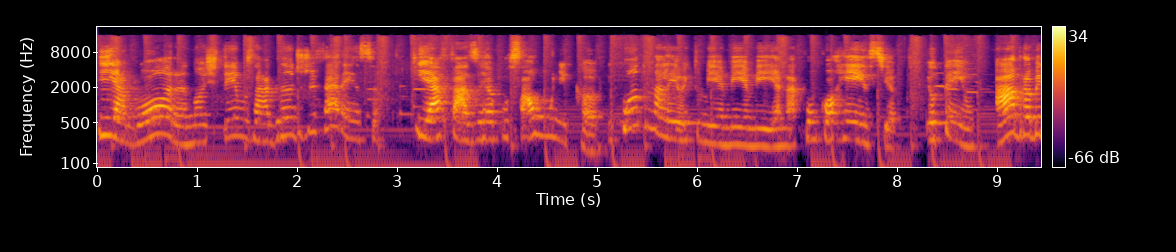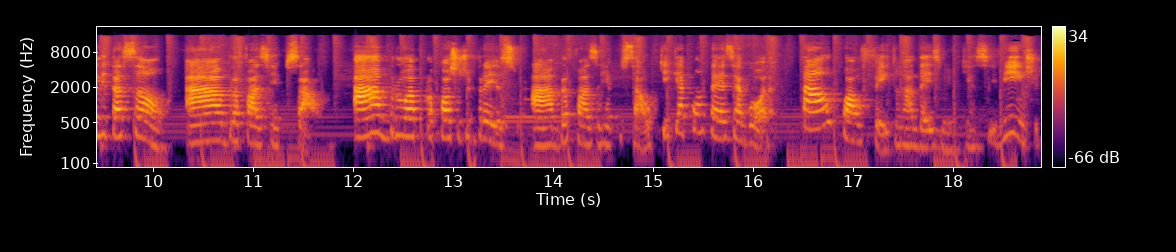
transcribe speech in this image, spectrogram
E agora nós temos a grande diferença, que é a fase recursal única. Enquanto na Lei 8666, na concorrência, eu tenho abro a habilitação, abro a fase recursal abro a proposta de preço, abro a fase recursal. O que, que acontece agora? Tal qual feito na 10.520,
